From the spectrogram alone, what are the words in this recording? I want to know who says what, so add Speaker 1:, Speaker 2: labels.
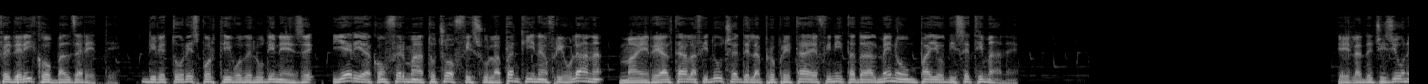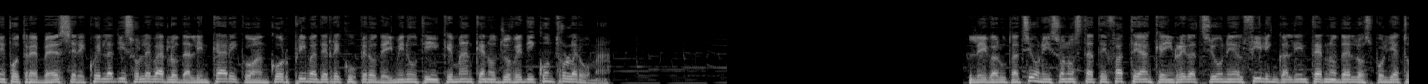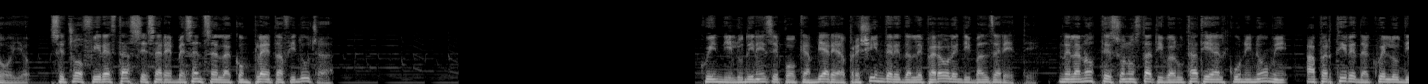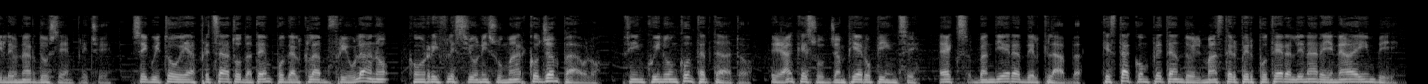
Speaker 1: Federico Balzaretti, direttore sportivo dell'Udinese, ieri ha confermato Cioffi sulla panchina friulana, ma in realtà la fiducia della proprietà è finita da almeno un paio di settimane. E la decisione potrebbe essere quella di sollevarlo dall'incarico ancor prima del recupero dei minuti che mancano giovedì contro la Roma. Le valutazioni sono state fatte anche in relazione al feeling all'interno dello spogliatoio, se Cioffi restasse sarebbe senza la completa fiducia. Quindi l'Udinese può cambiare a prescindere dalle parole di Balzaretti. Nella notte sono stati valutati alcuni nomi, a partire da quello di Leonardo Semplice, seguito e apprezzato da tempo dal club friulano, con riflessioni su Marco Giampaolo fin qui non contattato, e anche su Giampiero Pinzi, ex bandiera del club, que está completando el Master per poter allenare in AMB. E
